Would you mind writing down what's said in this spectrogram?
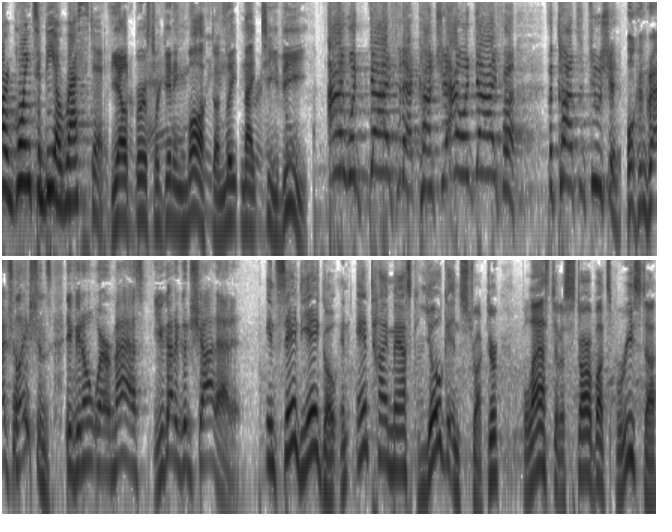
are going to be arrested. The outbursts are getting mocked on late night TV. I would die for that country. I would die for the Constitution. Well, congratulations. If you don't wear a mask, you got a good shot at it. In San Diego, an anti mask yoga instructor blasted a Starbucks barista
